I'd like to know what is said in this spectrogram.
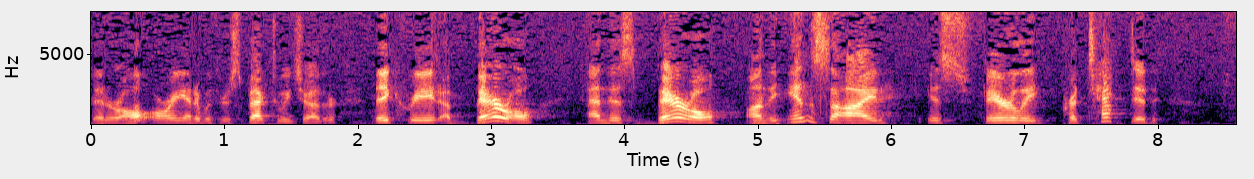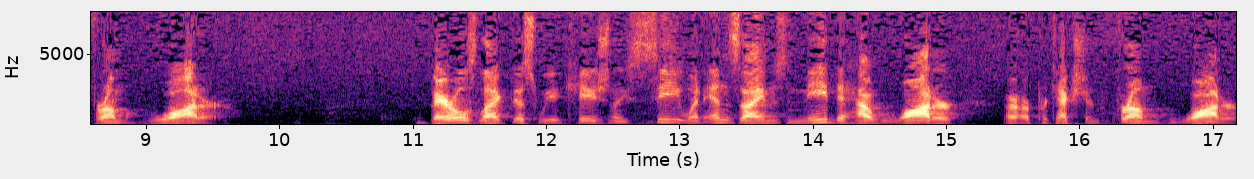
that are all oriented with respect to each other. They create a barrel, and this barrel on the inside is fairly protected from water. Barrels like this we occasionally see when enzymes need to have water or protection from water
